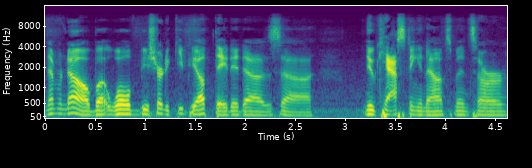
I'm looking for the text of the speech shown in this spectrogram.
Never know, but we'll be sure to keep you updated as uh, new casting announcements are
